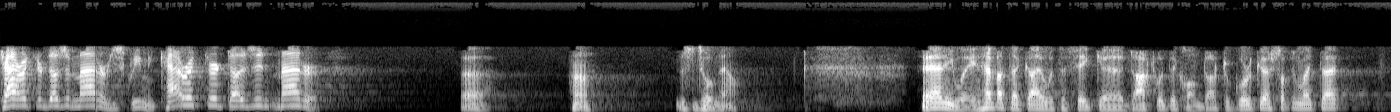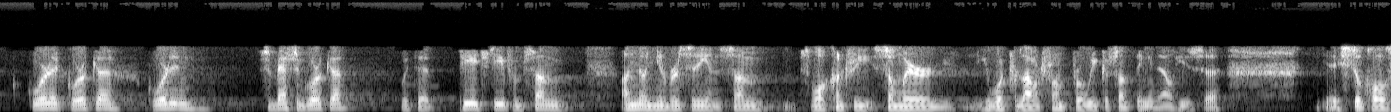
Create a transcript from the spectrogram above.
Character doesn't matter. He's screaming. Character doesn't matter. Uh, huh. Listen to him now. Anyway, how about that guy with the fake uh, doctor? What they call him, Doctor Gorka, something like that? Gorka, Gorka, Gordon, Sebastian Gorka, with a PhD from some unknown university in some small country somewhere, and he worked for Donald Trump for a week or something, and now he's uh, he still calls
